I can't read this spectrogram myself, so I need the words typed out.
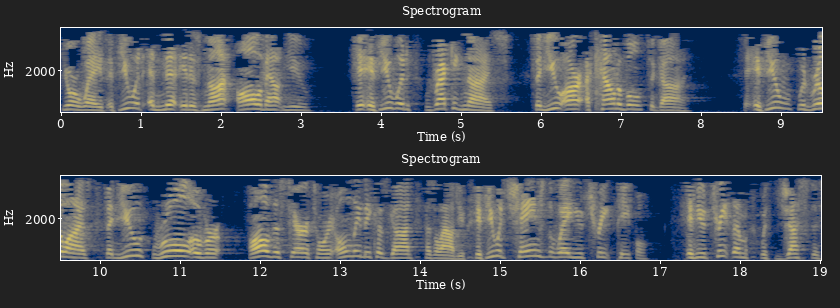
your ways, if you would admit it is not all about you, if you would recognize that you are accountable to God, if you would realize that you rule over all this territory only because God has allowed you, if you would change the way you treat people, if you treat them with justice,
